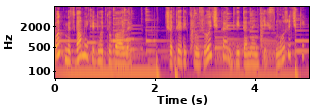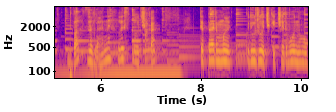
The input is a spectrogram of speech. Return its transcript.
От ми з вами підготували 4 кружочка, 2 тоненьких смужечки, 2 зелених листочка. Тепер ми кружочки червоного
